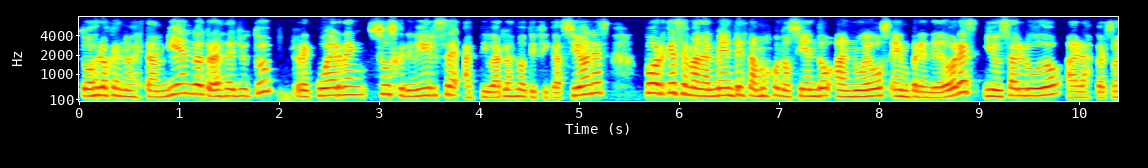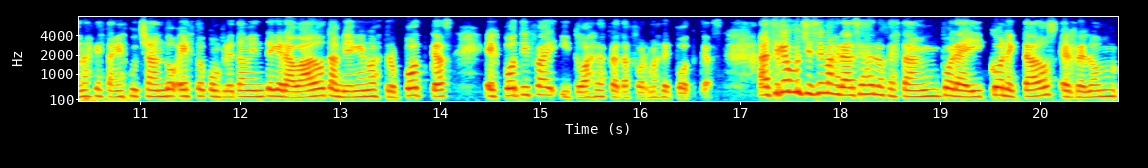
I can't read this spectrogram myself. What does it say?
Todos los que nos están viendo a través de YouTube, recuerden suscribirse, activar las notificaciones, porque semanalmente estamos conociendo a nuevos emprendedores y un saludo a las personas que están escuchando esto completamente grabado también en nuestro podcast, Spotify y todas las plataformas de podcast. Así que muchísimas gracias a los que están por ahí conectados. El reloj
